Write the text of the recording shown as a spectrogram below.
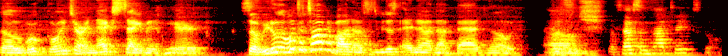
so we're going to our next segment here. So we don't know what to talk about now since we just ended on that bad note. Um, Let's have some hot takes going on.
